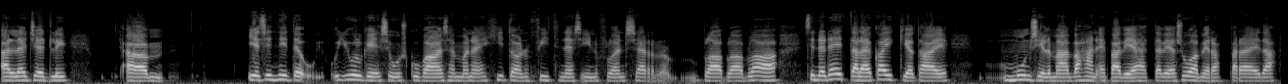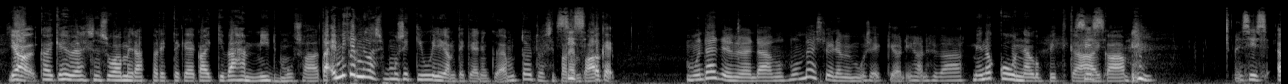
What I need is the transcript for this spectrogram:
allegedly. Um, ja sitten niiden julkisuuskuva on semmonen hiton fitness influencer, bla bla bla. Sinne deittailee kaikki jotain mun silmään vähän epäviehättäviä suomiräppäreitä. Ja kaiken hyväksi ne suomiräppärit tekee kaikki vähän mid-musaa. Tai en tiedä millaista musiikkia William tekee nykyään, mutta toivottavasti Siis, parempaa. okei. Okay. Mun täytyy myöntää, mutta mun mielestä Williamin musiikki on ihan hyvää. Mä en ole kuunnellut pitkään Siis- aikaa. siis ö,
